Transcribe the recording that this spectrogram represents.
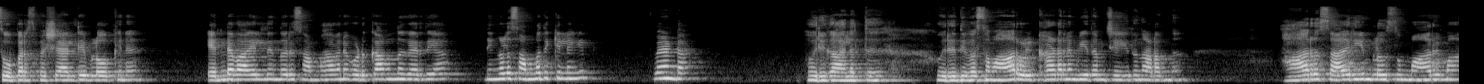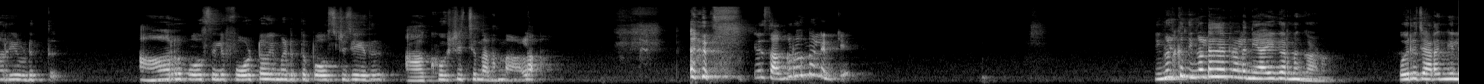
സൂപ്പർ സ്പെഷ്യാലിറ്റി ബ്ലോക്കിന് എന്റെ വായിൽ നിന്നൊരു സംഭാവന കൊടുക്കാമെന്ന് കരുതിയാ നിങ്ങൾ സമ്മതിക്കില്ലെങ്കിൽ വേണ്ട. ഒരു കാലത്ത് ഒരു ദിവസം ആറ് ഉദ്ഘാടനം വീതം ചെയ്ത് നടന്ന് ആറ് സാരിയും ബ്ലൗസും മാറി മാറി ഉടുത്ത് ആറ് പോസിൽ ഫോട്ടോയും എടുത്ത് പോസ്റ്റ് ചെയ്ത് ആഘോഷിച്ച് നടന്ന ആളാ. സങ്കടമൊന്നുമില്ല എനിക്ക്. നിങ്ങൾക്ക് നിങ്ങളുടേതായിട്ടുള്ള ന്യായീകരണം കാണും. ഒരു ചടങ്ങിൽ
